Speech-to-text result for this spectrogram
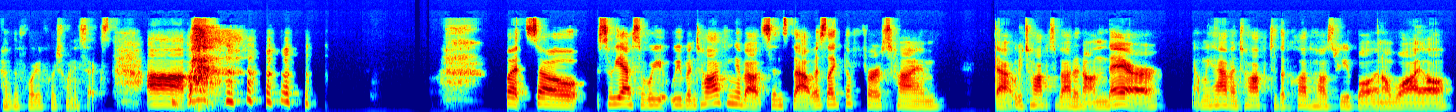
have the 4426. Um, but so so yeah, so we we've been talking about since that was like the first time that we talked about it on there, and we haven't talked to the clubhouse people in a while.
